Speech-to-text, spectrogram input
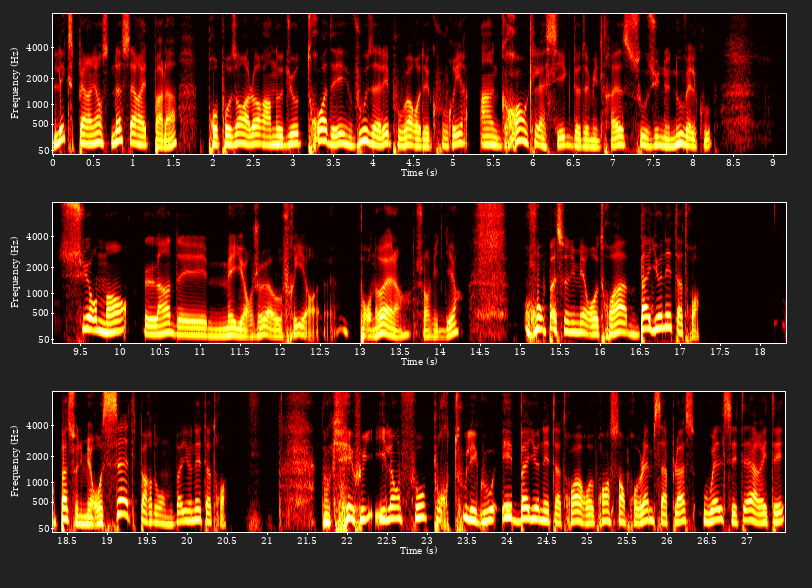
L'expérience ne s'arrête pas là. Proposant alors un audio 3D, vous allez pouvoir redécouvrir un grand classique de 2013 sous une nouvelle coupe. Sûrement l'un des meilleurs jeux à offrir euh, pour Noël, hein, j'ai envie de dire. On passe au numéro 3, Bayonetta 3. On passe au numéro 7, pardon, Bayonetta 3. Donc eh oui, il en faut pour tous les goûts et Bayonetta 3 reprend sans problème sa place où elle s'était arrêtée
